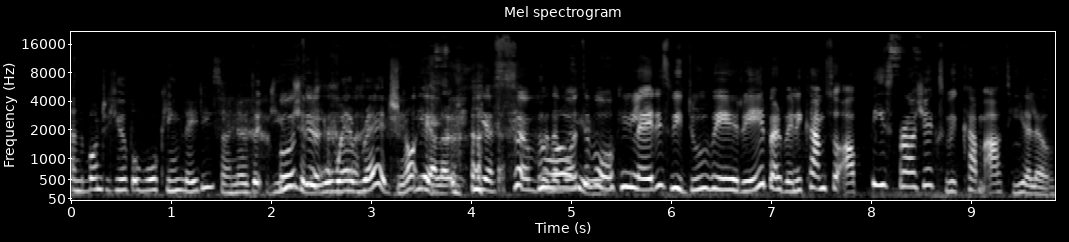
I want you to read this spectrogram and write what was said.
And the Bonteheuwel walking ladies, I know that usually you wear red, not yes, yellow. yes, so for the are walking ladies, we do wear red, but when it comes to our peace projects, we come out yellow.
